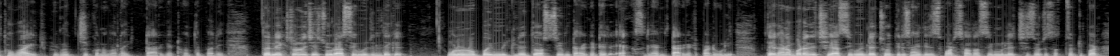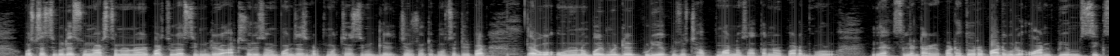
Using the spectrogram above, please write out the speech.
অথবা এইট পিএমের যে কোনো বেলায় টার্গেট হতে পারে। তো নেক্সট রয়েছে চুরাশি মিনিট থেকে উননব্বই মিনিটের দশ সিম টার্গেটের এক্সেলেন্ট টার্গেট পাটগুলি তো এখানে পড়ে গেছে ছিয়াশি মিনিটের ছত্রিশ সাঁত্রিশ পাট সাতাশি মিনিটের ছেষট্টি, সাতষট্টি পাট অষ্টাশি মিনিটের শূন্য আট শূন্য নয় পাট চুরাশি মিনিটের আটচল্লিশ পঞ্চাশ পাট পঁচাশি মিনিটের চৌষট্টি, পঁয়ষট্টি পাট এবং উননব্বই মিনিটের কুড়ি একুশ ছাপ্পান্ন সাতান্ন পাট ভোর এক্সেলেন্ট টার্গেট পাট হতে পারে। পাটগুলো ওয়ান পিএম সিক্স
